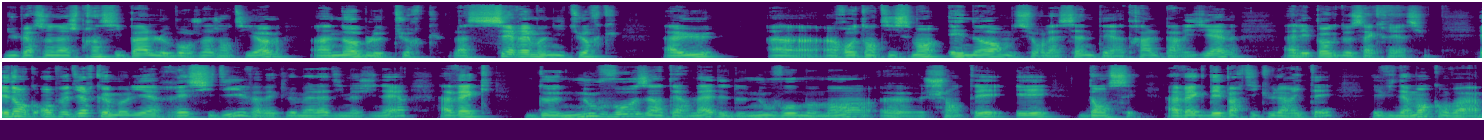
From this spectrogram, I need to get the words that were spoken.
du personnage principal, le bourgeois gentilhomme, un noble turc. La cérémonie turque a eu un retentissement énorme sur la scène théâtrale parisienne à l'époque de sa création. Et donc, on peut dire que Molière récidive avec le malade imaginaire, avec de nouveaux intermèdes et de nouveaux moments euh, chantés et dansés, avec des particularités, évidemment, qu'on va,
